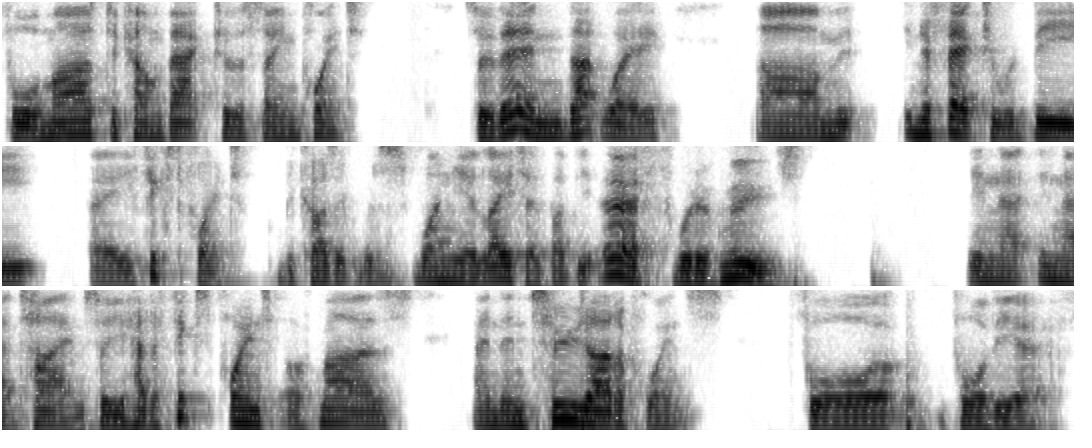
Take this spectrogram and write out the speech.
for Mars to come back to the same point. So then that way, um, in effect, it would be a fixed point because it was one year later, but the Earth would have moved in that in that time. So you had a fixed point of Mars and then two data points for for the Earth.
